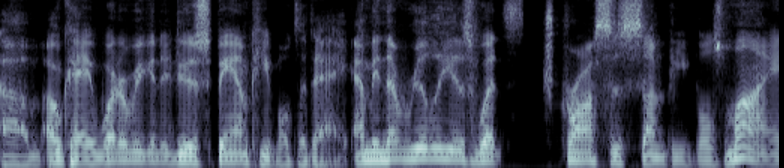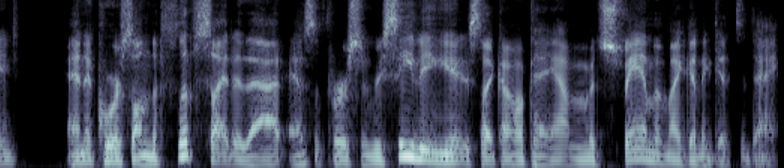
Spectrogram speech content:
um, okay, what are we going to do to spam people today? I mean, that really is what crosses some people's mind. And of course, on the flip side of that, as the person receiving it, it's like, okay, how much spam am I going to get today?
